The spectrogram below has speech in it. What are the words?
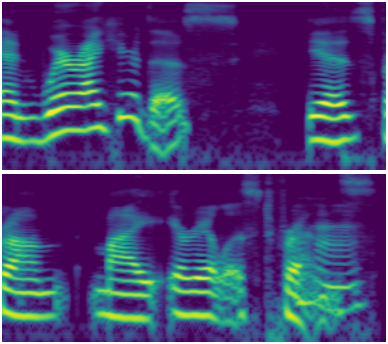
And where I hear this is from my aerialist Mm-hmm. friends.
